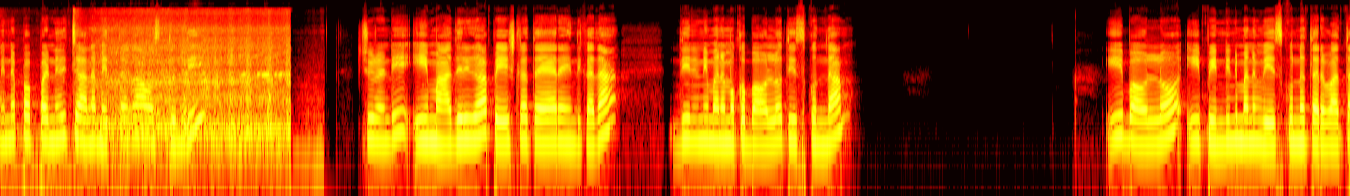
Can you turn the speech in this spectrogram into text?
మినపప్పు అనేది చాలా మెత్తగా వస్తుంది. చూడండి ఈ మాదిరిగా పేస్ట్లా తయారైంది కదా. దీనిని మనం ఒక బౌల్లో తీసుకుందాం. ఈ బౌల్లో ఈ పిండిని మనం వేసుకున్న తర్వాత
